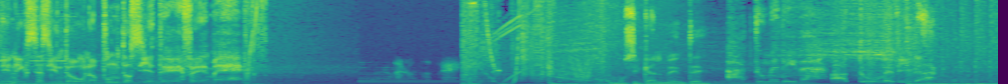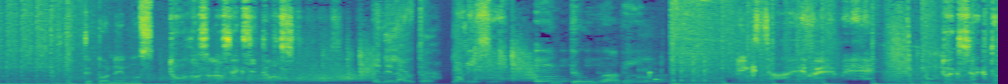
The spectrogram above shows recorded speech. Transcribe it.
En Exa 101.7 FM. Musicalmente. A tu medida. A tu medida. Te ponemos todos los éxitos. En el auto, la bici, en tu móvil. XAFM. Punto exacto.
